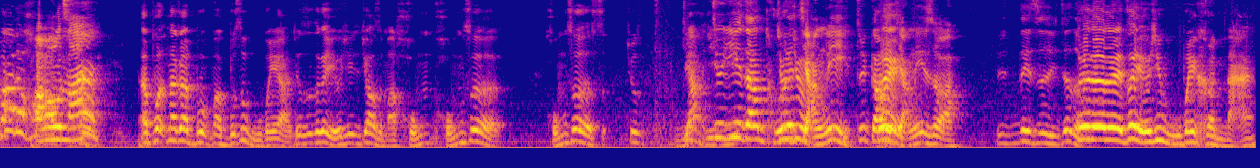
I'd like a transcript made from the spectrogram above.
妈的好难！啊不，那个不不不是五杯啊，就是这个游戏叫什么红红色红色是就是一样，就一张图的奖励，最高的奖励是吧？就类似于这种。对对对，这游戏五杯很难，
